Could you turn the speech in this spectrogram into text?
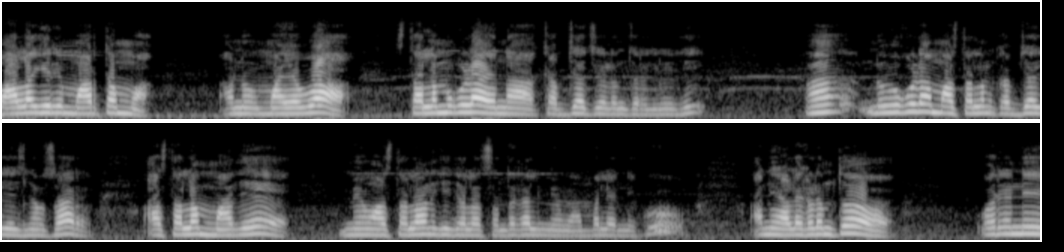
పాలగిరి మార్తమ్మ అను మా యవ్వ స్థలం కూడా ఆయన కబ్జా చేయడం జరిగినది. నువ్వు కూడా మా స్థలం కబ్జా చేసినావు సార్. ఆ స్థలం మాదే. మేము ఆ స్థలానికి గల సంతకాలు మేము అమ్మలే నీకు అని అడగడంతో వరని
